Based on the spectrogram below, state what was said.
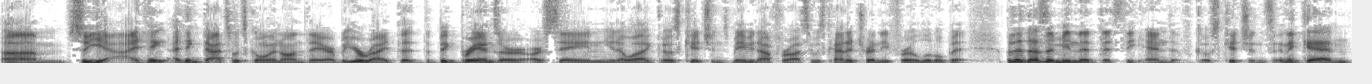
um, so yeah, I think I think that's what's going on there. But you're right. The the big brands are are saying, you know what, Ghost Kitchens, maybe not for us. It was kind of trendy for a little bit, but that doesn't mean that that's the end of Ghost Kitchens. And again,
